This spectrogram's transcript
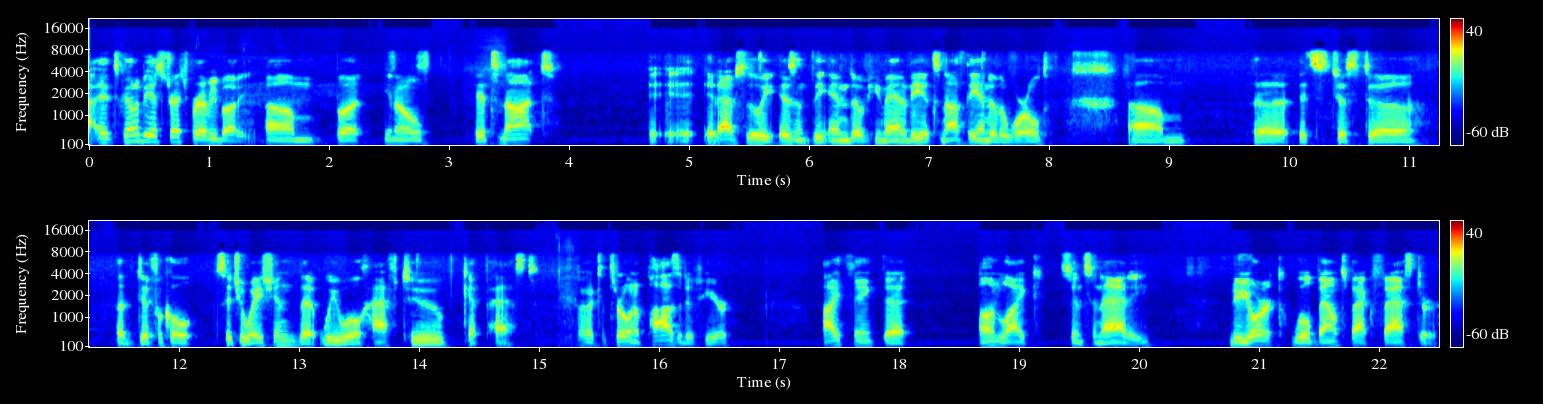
It's going to be a stretch for everybody. Um, but you know, it's not. It, it absolutely isn't the end of humanity. It's not the end of the world. Um, uh, it's just a, a difficult situation that we will have to get past. If I could throw in a positive here, I think that unlike Cincinnati, New York will bounce back faster.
